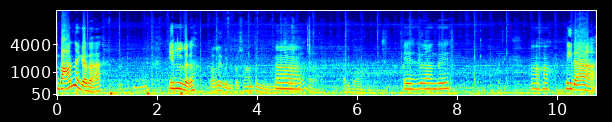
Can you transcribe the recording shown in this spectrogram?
బాగున్నాయి కదా? ఇల్లు. పర్లేదు కొంచెం ప్రశాంతంగా ఉంది. ఆ. అది బాగుంది. ఏది బాగుంది? ఆహా. ఇదా?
